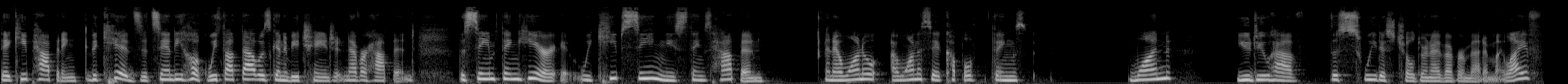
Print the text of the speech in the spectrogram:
they keep happening the kids at sandy hook we thought that was going to be change. it never happened the same thing here It- we keep seeing these things happen and i want to i want to say a couple things one you do have the sweetest children I've ever met in my life.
